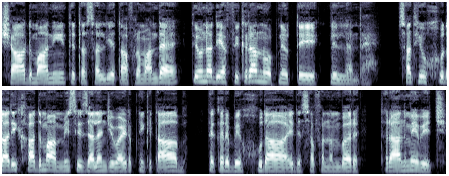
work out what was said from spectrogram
ਸ਼ਾਦਮਾਨੀ ਤੇ ਤਸੱਲੀ عطا ਫਰਮਾਂਦਾ ਹੈ ਤੇ ਉਹਨਾਂ ਦੀਆਂ ਫਿਕਰਾਂ ਨੂੰ ਆਪਣੇ ਉੱਤੇ ਲੈ ਲੈਂਦਾ ਹੈ ਸਾਥੀਓ ਖੁਦਾ ਦੀ ਖਾਦਮਾ ਮਿਸਿਸ ਐਲਨ ਜੀ ਵਾਈਟ ਆਪਣੀ ਕਿਤਾਬ ਤਕਰਬੇ ਖੁਦਾ ਇਹਦੇ ਸਫਾ ਨੰਬਰ 93 ਵਿੱਚ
